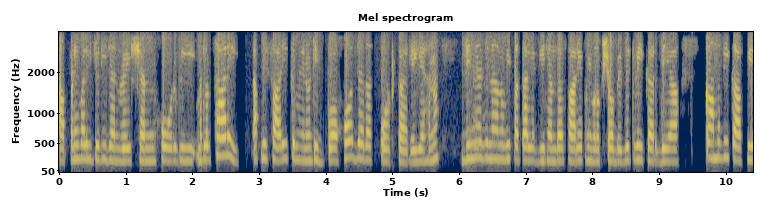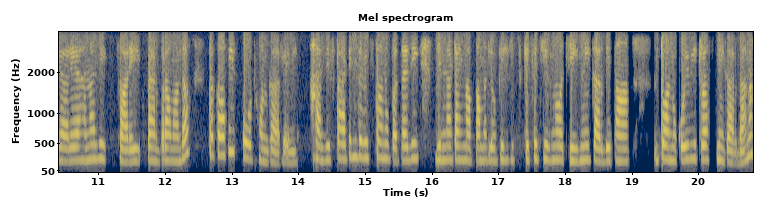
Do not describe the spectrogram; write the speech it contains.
ਆਪਣੇ ਵਾਲੀ ਜਿਹੜੀ ਜਨਰੇਸ਼ਨ ਹੋਰ ਵੀ ਮਤਲਬ ਸਾਰੇ ਹੀ, ਆਪਣੀ ਸਾਰੀ ਕਮਿਊਨਿਟੀ ਬਹੁਤ ਜ਼ਿਆਦਾ ਸਪੋਰਟ ਕਰ ਰਹੀ ਹੈ ਹਨਾ। ਜਿਨ੍ਹਾਂ। ਜਿਨ੍ਹਾਂ ਨੂੰ ਵੀ ਪਤਾ ਲੱਗੀ ਜਾਂਦਾ ਸਾਰੇ ਆਪਣੀ ਵਰਕਸ਼ਾਪ ਵਿਜ਼ਿਟ ਵੀ ਕਰਦੇ ਆ। ਕੰਮ ਵੀ ਕਾਫੀ ਆ ਰਿਹਾ ਹੈ ਨਾ ਜੀ ਸਾਰੇ ਭੈਣ ਭਰਾਵਾਂ ਦਾ ਤਾਂ ਕਾਫੀ ਸਪੋਰਟ ਹੁਣ ਕਰ ਰਹੇ ਨੇ। ਹਾਂਜੀ ਸਟਾਰਟਿੰਗ ਦੇ ਵਿੱਚ ਤੁਹਾਨੂੰ ਪਤਾ ਹੈ ਜੀ ਜਿੰਨਾ ਟਾਈਮ ਆਪਾਂ ਮਤਲਬ ਕਿਸੇ ਕਿਸੇ ਚੀਜ਼ ਨੂੰ ਅਚੀਵ ਨਹੀਂ ਕਰਦੇ ਤਾਂ ਤੁਹਾਨੂੰ ਕੋਈ ਵੀ ਟਰਸਟ ਨਹੀਂ ਕਰਦਾ ਨਾ।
